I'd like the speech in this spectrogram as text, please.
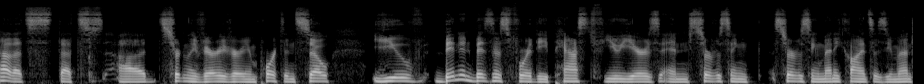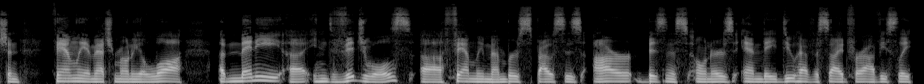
Oh, that's that's uh, certainly very very important. So you've been in business for the past few years and servicing servicing many clients, as you mentioned, family and matrimonial law. Uh, many uh, individuals, uh, family members, spouses are business owners, and they do have, a side for obviously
